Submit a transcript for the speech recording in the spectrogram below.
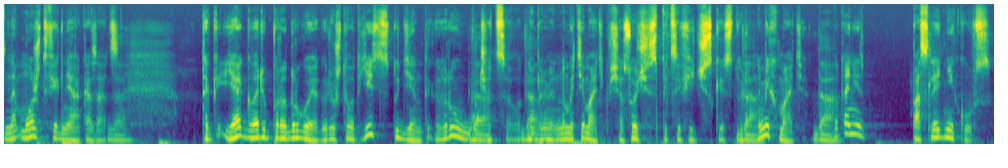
может фигня оказаться. Да. Так я говорю про другое. Я говорю, что вот есть студенты, которые Да, учатся, вот, да. например, на математику. Сейчас очень специфическая история. Да. На мехмате. Да. Вот они последний курс.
